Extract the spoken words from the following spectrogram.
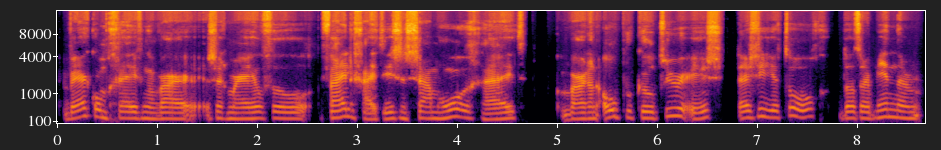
werkomgevingen waar zeg maar heel veel veiligheid is en saamhorigheid, waar een open cultuur is, daar zie je toch dat er minder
